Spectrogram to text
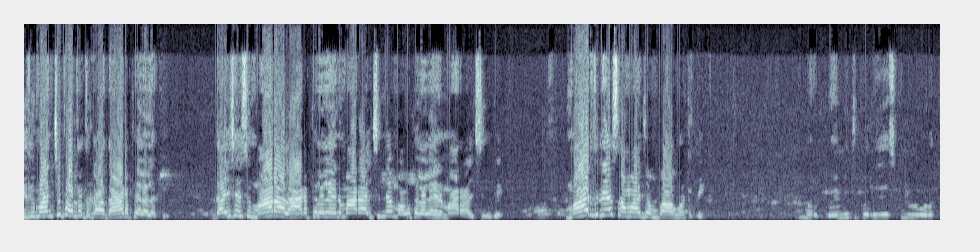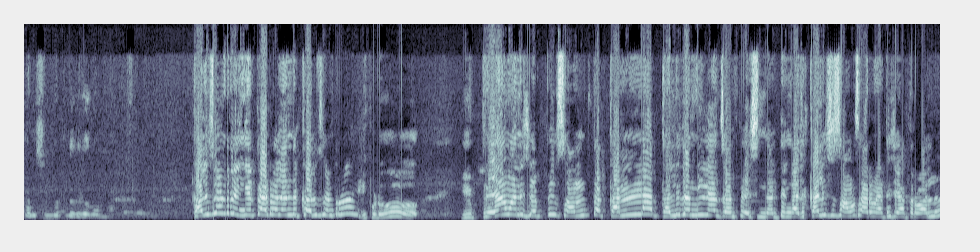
ఇది మంచి పద్ధతి కాదు ఆడపిల్లలకి. దయచేసి మారాలి ఆడపిల్లలైన మారాల్సిందే మగపిల్లలైన మారాల్సిందే. మారితేనే సమాజం బాగుంటుంది. మరి ప్రేమించి పెళ్ళి చేసుకున్న వాళ్ళు కూడా కలిసి ఉండట్లేదు కదమ్మా. కలిసి ఉంటారు ఎందుకు కలిసి ఉంటారు ఇప్పుడు ఈ ప్రేమ అని చెప్పి సొంత కన్న తల్లిదండ్రులనే చంపేసింది అంటే ఇంకా అది కలిసి సంసారం ఎట్ట చేస్తారు వాళ్ళు?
